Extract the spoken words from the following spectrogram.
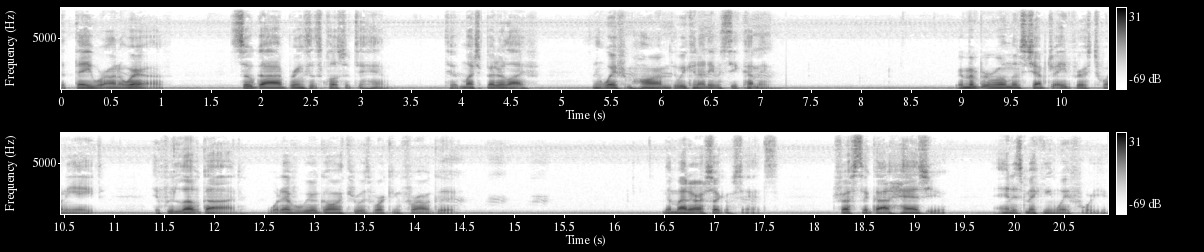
that they were unaware of, so God brings us closer to him, to a much better life, and away from harm that we cannot even see coming. Remember Romans chapter 8 verse 28. If we love God, whatever we are going through is working for our good. No matter our circumstance, trust that God has you and is making way for you.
